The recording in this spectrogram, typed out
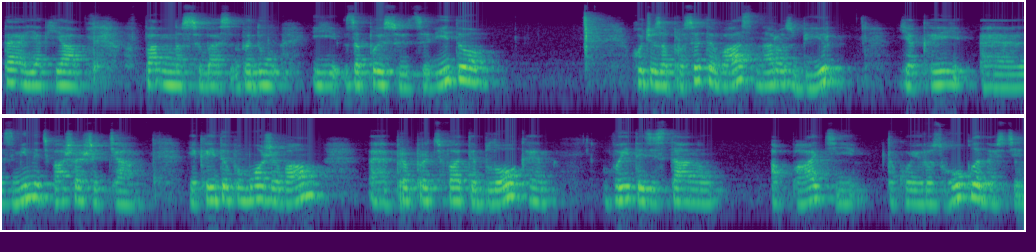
те, як я впевнено себе веду і записую це відео. Хочу запросити вас на розбір, який е, змінить ваше життя, який допоможе вам е, пропрацювати блоки, вийти зі стану апатії, такої розгубленості,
